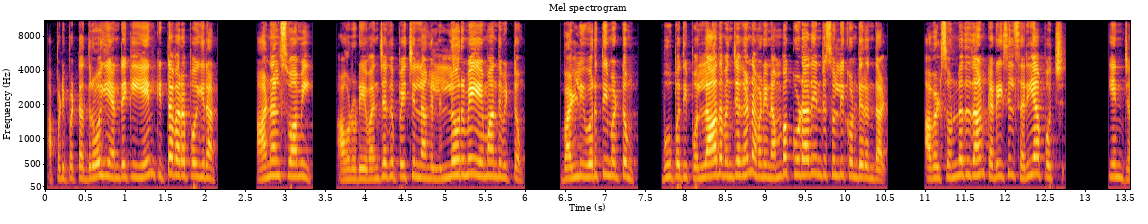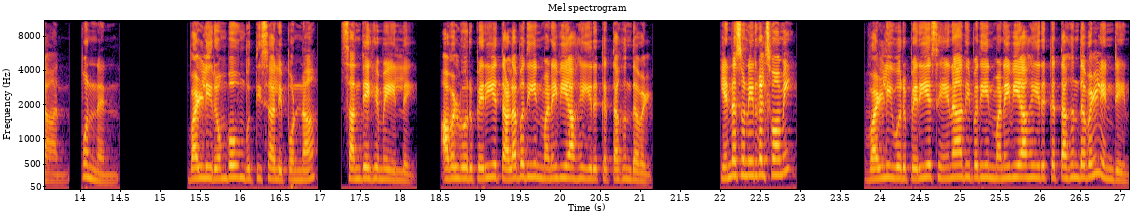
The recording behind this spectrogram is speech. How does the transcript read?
அப்படிப்பட்ட துரோகி அன்றைக்கு ஏன் கிட்ட வரப்போகிறான்? ஆனால் சுவாமி அவனுடைய வஞ்சகப் பேச்சில் நாங்கள் எல்லோருமே ஏமாந்து விட்டோம். வள்ளி ஒருத்தி மட்டும் பூபதி பொல்லாத வஞ்சகன் அவனை நம்பக்கூடாது என்று சொல்லிக் கொண்டிருந்தாள். அவள் சொன்னதுதான் கடைசியில் சரியா போச்சு என்றான் பொன்னன். வள்ளி ரொம்பவும் புத்திசாலி பொன்னா சந்தேகமே இல்லை. அவள் ஒரு பெரிய தளபதியின் மனைவியாக இருக்க தகுந்தவள். என்ன சொன்னீர்கள் சுவாமி? வள்ளி ஒரு பெரிய சேனாதிபதியின் மனைவியாக இருக்க தகுந்தவள் என்றேன்.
